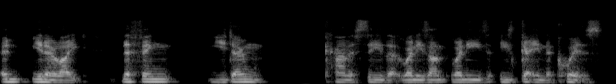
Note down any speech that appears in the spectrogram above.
and you know, like the thing you don't kind of see that when he's when he's he's getting the quiz,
